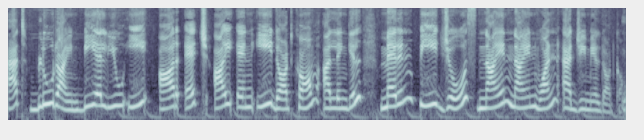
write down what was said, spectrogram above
at Blue Rhine B L U E R H I N E dot com അല്ലെങ്കിൽ Merin P Jose nine nine one at Gmail dot com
